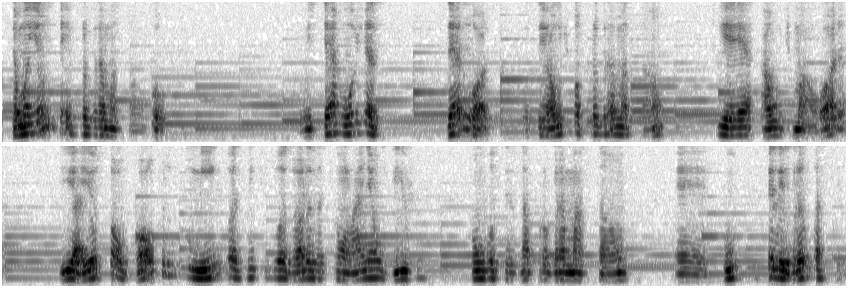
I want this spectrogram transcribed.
Porque amanhã não tem programação. Eu encerro hoje às zero horas. Eu tenho a última programação, que é a última hora. E aí eu só volto no domingo às 22 horas aqui online ao vivo com vocês na programação é, celebrando a ceia.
